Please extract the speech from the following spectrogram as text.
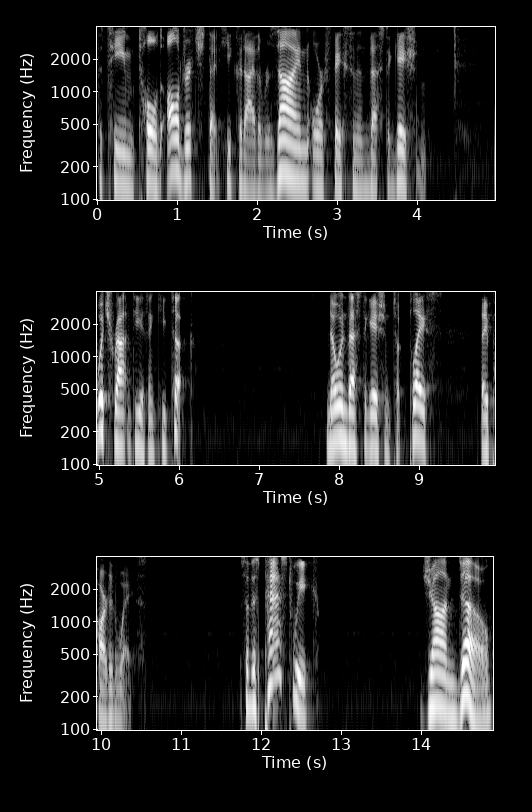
the team told Aldrich that he could either resign or face an investigation. Which route do you think he took? No investigation took place. They parted ways. So this past week, John Doe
